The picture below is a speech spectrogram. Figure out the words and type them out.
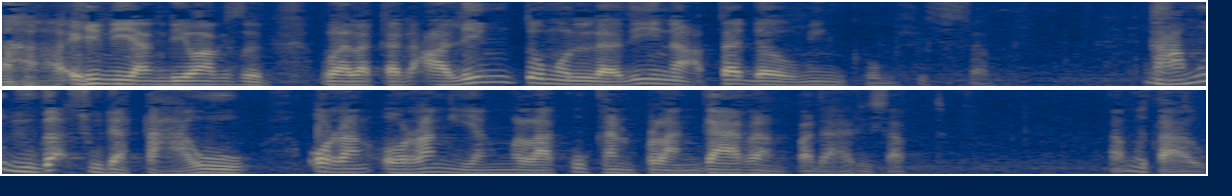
Ah, ini yang dimaksud. Walakad alimtumul ladzina i'tadaw minkum hisab. Kamu juga sudah tahu orang-orang yang melakukan pelanggaran pada hari Sabtu. Kamu tahu.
